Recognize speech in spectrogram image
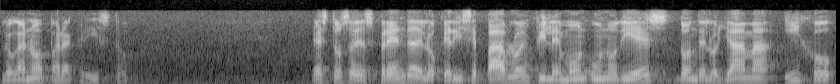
Lo ganó para Cristo. Esto se desprende de lo que dice Pablo en Filemón 1.10, donde lo llama hijo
